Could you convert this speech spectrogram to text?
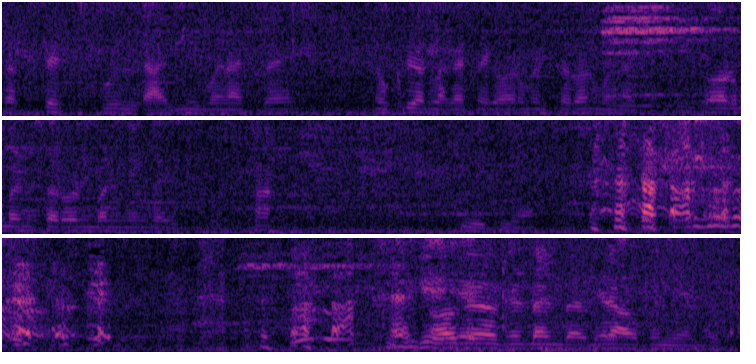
सक्सेसफुल आदमी बनायचं आहे नोकरीवर लागायचं आहे गव्हर्नमेंट सर्वंट बनायचं आहे गवर्नमेंट सर्वंट बनने का इसको। हाँ। ठीक आहे ओके ओके डन डन मेरा ओपिनियन होता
